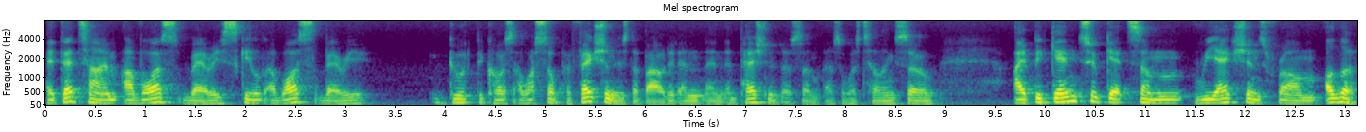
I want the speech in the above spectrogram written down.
at that time, I was very skilled. I was very good because I was so perfectionist about it and, and, and passionate, as, I- as I was telling. So I began to get some reactions from other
